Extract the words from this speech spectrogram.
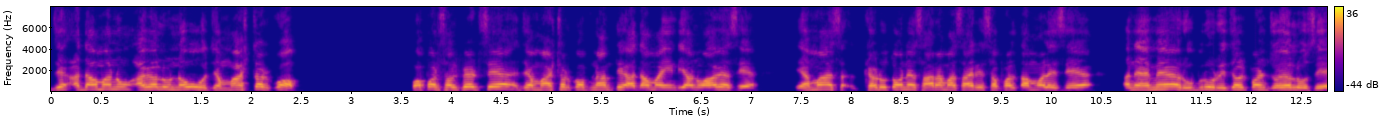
જે અદામાનું આવેલું નવું જે માસ્ટર કોપ, કોપર સલ્ફેટ છે, જે માસ્ટર કોપ નામથી અદામા ઇન્ડિયાનું આવે છે, એમાં ખેડૂતોને સારામાં સારી સફળતા મળી છે અને અમે રૂબરૂ રિઝલ્ટ પણ જોયેલું છે.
